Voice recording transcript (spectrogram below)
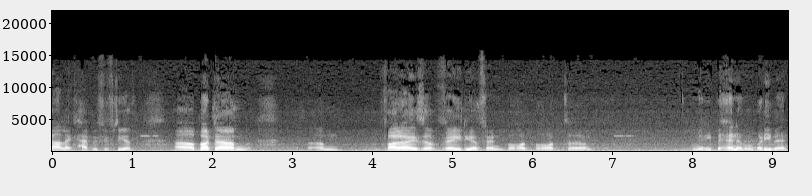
Yeah, like happy 50th. Uh, but um, um, Farah is a very dear friend, बहुत बहुत uh, मेरी बहन है वो बड़ी बहन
